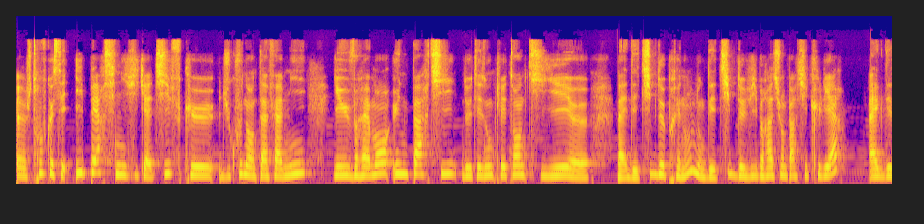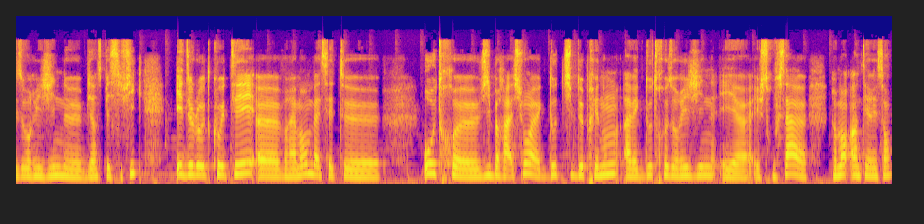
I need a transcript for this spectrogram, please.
je trouve que c'est hyper significatif que du coup dans ta famille, il y a eu vraiment une partie de tes oncles et tantes qui est bah, des types de prénoms, donc des types de vibrations particulières avec des origines euh, bien spécifiques. Et de l'autre côté, euh, vraiment bah, cette euh, autre euh, vibration avec d'autres types de prénoms, avec d'autres origines. Et, et, je trouve ça vraiment intéressant,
